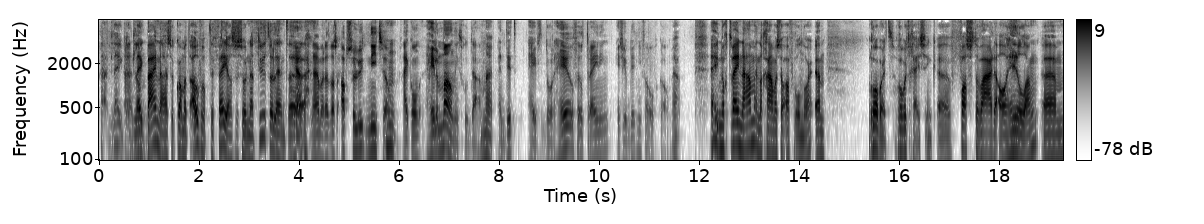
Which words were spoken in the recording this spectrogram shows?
Ja, het leek, En het dan- leek bijna, zo kwam het over op tv als een soort natuurtalent. eh. Ja, nee, maar dat was absoluut niet zo. Hm. Hij kon helemaal niet goed dalen. Nee. En dit heeft door heel veel training is hij op dit niveau gekomen. Ja. Hey, nog twee namen en dan gaan we zo afronden hoor. Ehm, Robert, Robert Geesink, eh, vaste waarde al heel lang. Ehm,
